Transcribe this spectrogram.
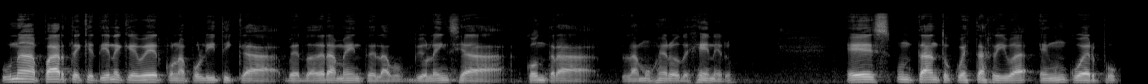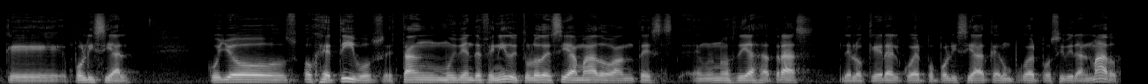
una parte que tiene que ver con la política verdaderamente de la violencia contra la mujer o de género, es un tanto cuesta arriba en un cuerpo que policial cuyos objetivos están muy bien definidos, y tú lo decías, Amado, antes, en unos días atrás, de lo que era el cuerpo policial, que era un cuerpo civil armado,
